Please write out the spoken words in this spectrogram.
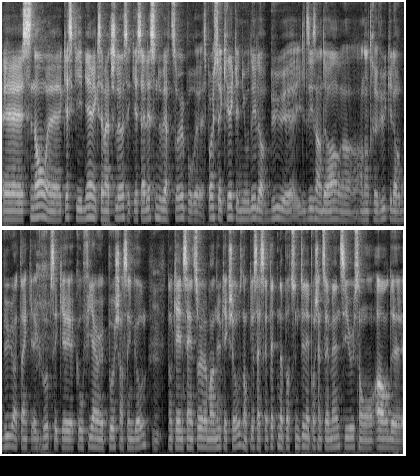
Euh, sinon, euh, qu'est-ce qui est bien avec ce match-là, c'est que ça laisse une ouverture pour. euh, c'est pas un secret que New Day, leur but, euh, ils le disent en dehors, en, en entrevue, que leur but en tant que groupe, c'est que Kofi a un push en single. Donc il y a une ceinture à un moment donné ou quelque chose. Donc là, ça serait peut-être une opportunité les prochaines semaines si eux sont hors de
